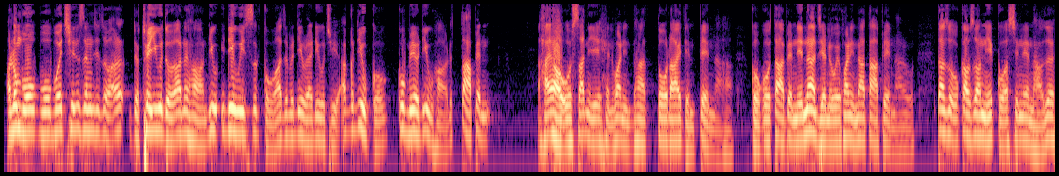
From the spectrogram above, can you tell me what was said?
啊，拢无无无亲身去做，啊，就退休的安尼吼，遛遛一只狗啊，这边遛来遛去，啊，个遛狗够没有遛好，大便还好，我三爷很欢迎他多拉一点便啦哈，狗狗大便，连那人都会欢迎他大便啦。但是我告诉他，你狗要训练好这。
